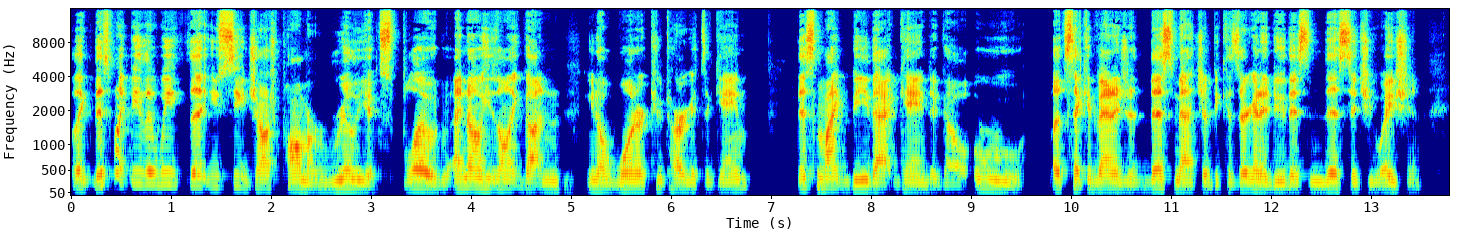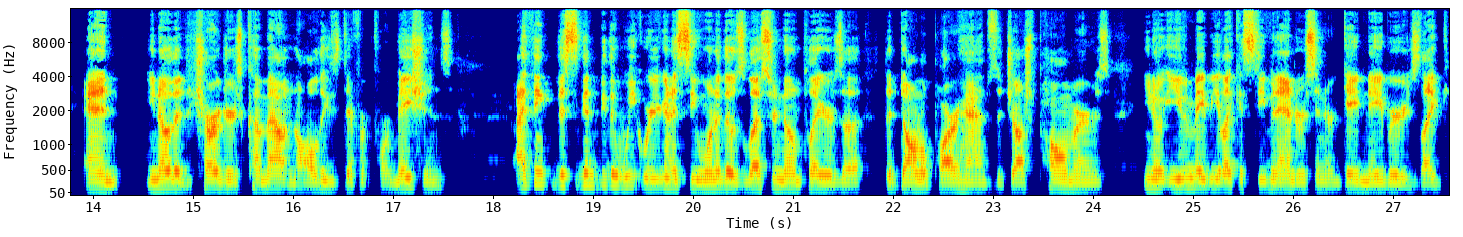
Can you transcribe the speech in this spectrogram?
like this might be the week that you see Josh Palmer really explode. I know he's only gotten, you know, one or two targets a game. This might be that game to go, ooh, let's take advantage of this matchup because they're going to do this in this situation. And you know that the Chargers come out in all these different formations I think this is going to be the week where you're going to see one of those lesser known players, uh, the Donald Parhams, the Josh Palmers, you know, even maybe like a Stephen Anderson or Gabe Nabers, like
